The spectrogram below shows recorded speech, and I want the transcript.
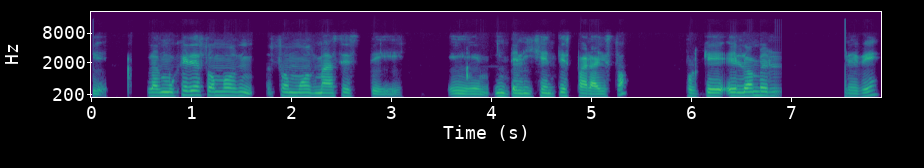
que Las mujeres somos, somos más este, eh, inteligentes para esto, porque el hombre le ve,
